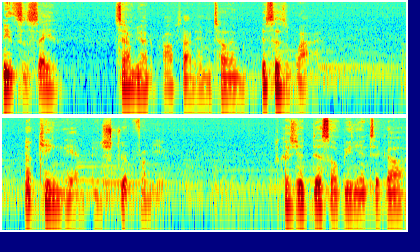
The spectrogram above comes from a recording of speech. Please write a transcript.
needless to say, Samuel had to prophesy to him and tell him, this is why your king had been stripped from you. Because you're disobedient to God.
